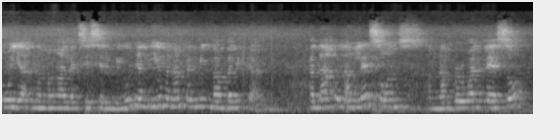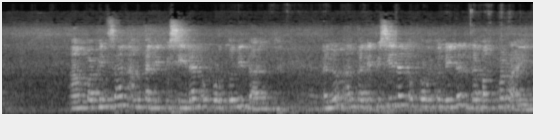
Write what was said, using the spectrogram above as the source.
tuya ng mga nagsisilbi ngunyan, iyo man ang paming babalikan. Kadakol ang lessons, ang number one lesson, ang paminsan ang kadipisilan, oportunidad, ano, ang kadipisilan, oportunidad na magmaray.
